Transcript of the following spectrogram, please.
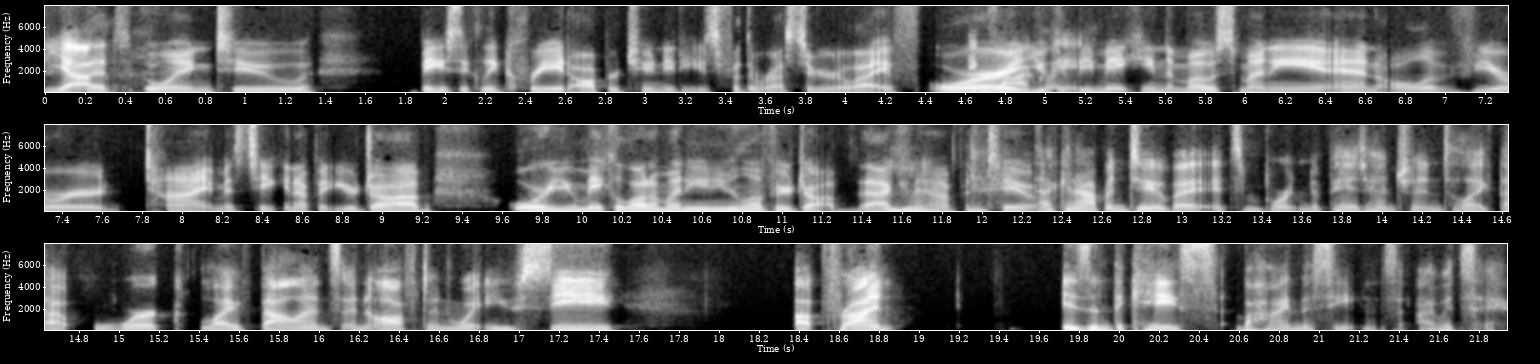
Yeah. that's going to basically create opportunities for the rest of your life or you could be making the most money and all of your time is taken up at your job or you Mhm. make a lot of money and you love your job that Mhm. can happen too That can happen too, but it's important to pay attention to like that work life balance. And often what you see up front isn't the case behind the scenes, I would say.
